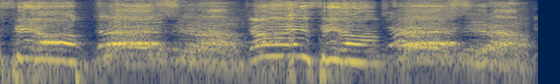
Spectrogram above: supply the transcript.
श्रीराम. जय श्रीराम. जय श्रीराम. जय श्रीराम.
